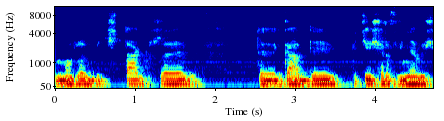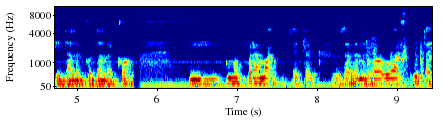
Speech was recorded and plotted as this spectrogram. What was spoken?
Może być tak, że te gady gdzieś rozwinęły się daleko, daleko i no, w ramach wycieczek zawędrowały aż tutaj.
